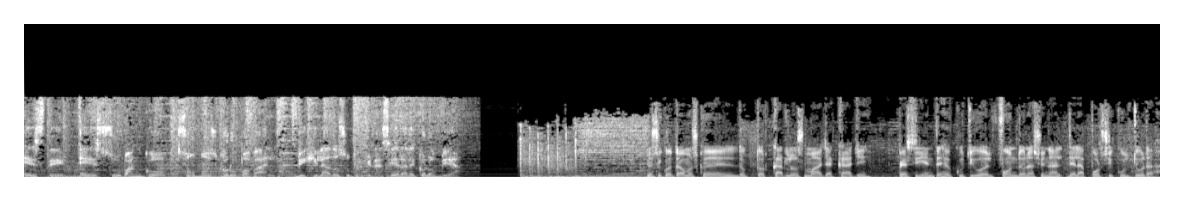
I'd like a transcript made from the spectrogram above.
Este es su banco. Somos Grupo Aval, vigilado superfinanciera de Colombia. Nos encontramos con el doctor Carlos Maya Calle, presidente ejecutivo del Fondo Nacional de la Porcicultura.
